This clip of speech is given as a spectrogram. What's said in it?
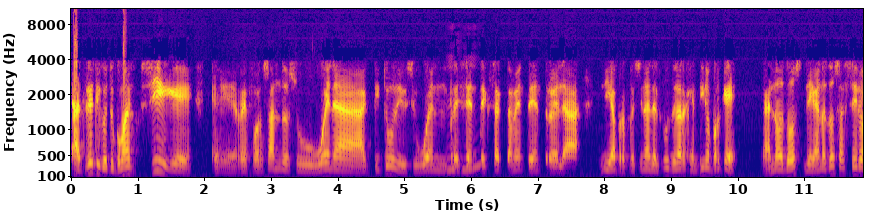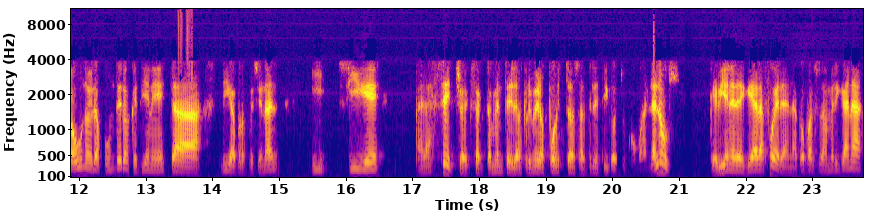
Atlético Tucumán sigue eh, reforzando su buena actitud y su buen presente exactamente dentro de la Liga Profesional del Fútbol Argentino. ¿Por qué? Ganó dos, le ganó 2 a 0 a uno de los punteros que tiene esta Liga Profesional y sigue al acecho exactamente de los primeros puestos Atlético Tucumán. La Luz, que viene de quedar afuera en la Copa Sudamericana,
